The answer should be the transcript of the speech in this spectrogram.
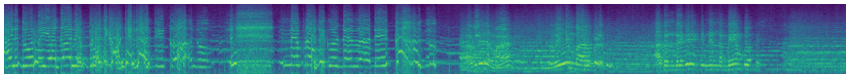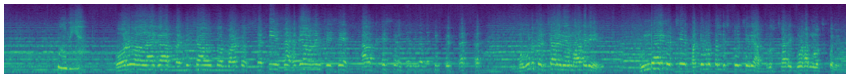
ఆయన దూరం అయ్యాక నేను బ్రతికుండేదాన్ని కాను. నేను బ్రతికుండేదాన్ని కాను. పర్లేదమ్మా నువ్వేం బాధపడదు అతని దగ్గరికి నిన్న మేం పంపిస్తాం. మావయ్య పూర్వంలాగా ప్రతి చావుతో పాటు సతీ సహగమనం చేసే అవకాశం లేదు. కదా మొగుడు తెచ్చాడనే మాట విని గుండాకి వచ్చే పతివ్రతల లిస్టులో చేరి అదృష్టానికి కూడా నోచుకోలేదు?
